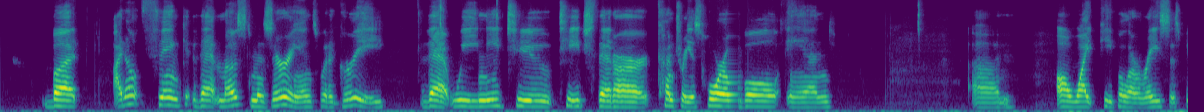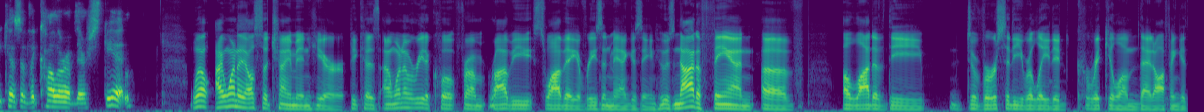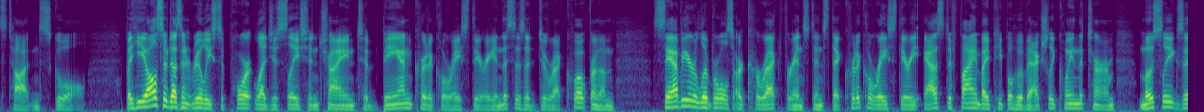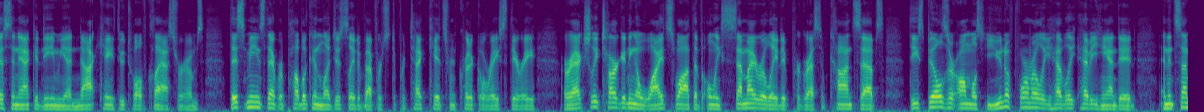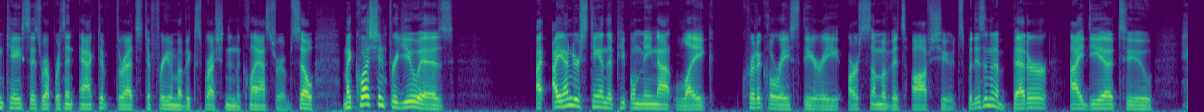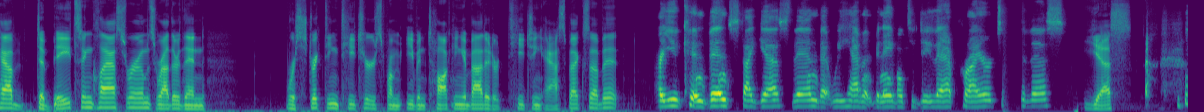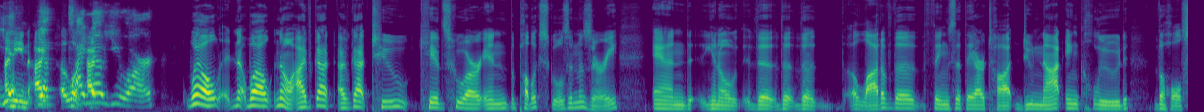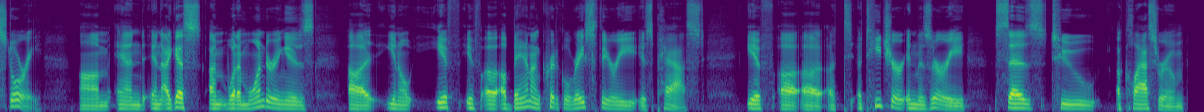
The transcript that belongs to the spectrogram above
but I don't think that most Missourians would agree that we need to teach that our country is horrible and um, all white people are racist because of the color of their skin. Well, I want to also chime in here because I want to read a quote from Robby Soave of Reason Magazine, who is not a fan of a lot of the diversity related curriculum that often gets taught in school. But he also doesn't really support legislation trying to ban critical race theory. And this is a direct quote from him Savvier liberals are correct, for instance, that critical race theory, as defined by people who have actually coined the term, mostly exists in academia, not K 12 classrooms. This means that Republican legislative efforts to protect kids from critical race theory are actually targeting a wide swath of only semi related progressive concepts. These bills are almost uniformly heavy handed and, in some cases, represent active threats to freedom of expression in the classroom. So, my question for you is I, I understand that people may not like critical race theory or some of its offshoots, but isn't it a better idea to have debates in classrooms rather than restricting teachers from even talking about it or teaching aspects of it? Are you convinced, I guess, then that we haven't been able to do that prior to this? Yes. I mean, yes, I, look, I know I, you are. Well, no, well, no. I've got I've got two kids who are in the public schools in Missouri, and you know the the the a lot of the things that they are taught do not include the whole story. Um, and and I guess I'm, what I'm wondering is, uh, you know, if if a, a, ban on critical race theory is passed, if uh, a, a, t- a teacher in Missouri says to a classroom,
